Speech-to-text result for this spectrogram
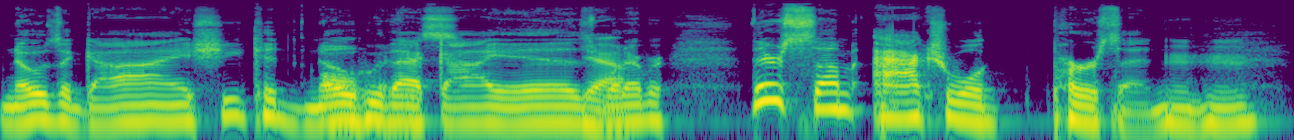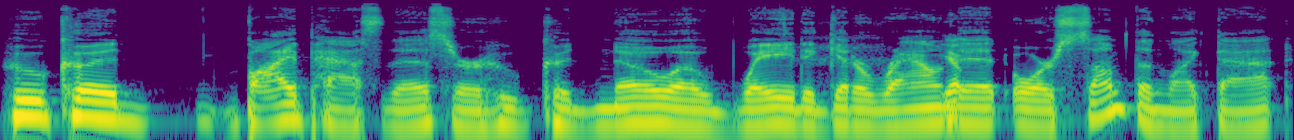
knows a guy she could know who that guy is Yeah. whatever there's some actual person Mm-hmm. who could bypass this or who could know a way to get around Yep. it or something like that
